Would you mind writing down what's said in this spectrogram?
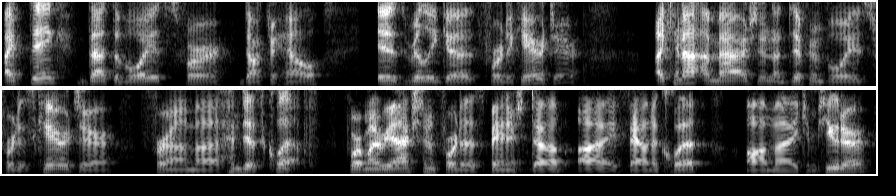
I think that the voice for Dr. Hell is really good for the character. I cannot imagine a different voice for this character from uh, this clip. For my reaction for the Spanish dub, I found a clip on my computer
